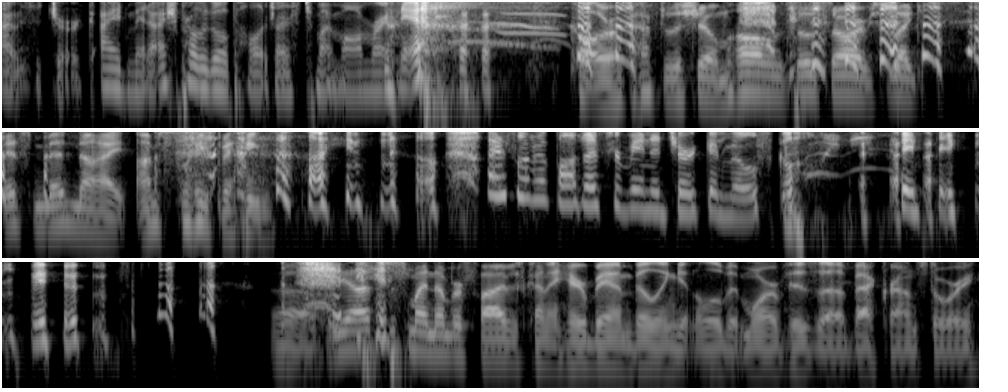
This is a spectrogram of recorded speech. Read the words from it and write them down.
i was a jerk i admit it. i should probably go apologize to my mom right now Call her up after the show. Mom, I'm so sorry. She's like, it's midnight. I'm sleeping. i know i just want to apologize for being a jerk in middle school made move Uh, yeah, that's just my number five is kind of hairband Billy and getting a little bit more of his uh, background story.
